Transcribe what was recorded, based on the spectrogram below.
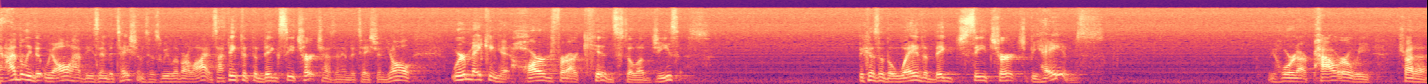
And I believe that we all have these invitations as we live our lives. I think that the Big C Church has an invitation. Y'all, we're making it hard for our kids to love Jesus because of the way the Big C church behaves. We hoard our power, we try to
